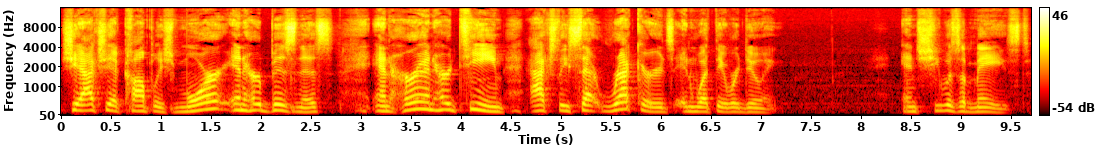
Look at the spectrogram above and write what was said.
She actually accomplished more in her business, and her and her team actually set records in what they were doing. And she was amazed.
